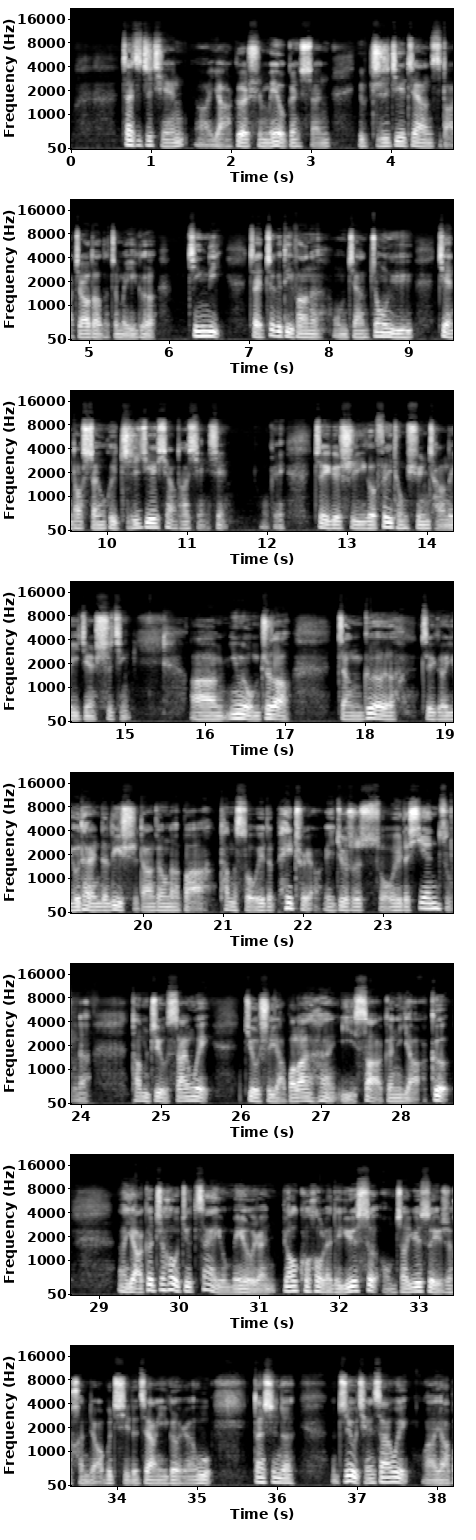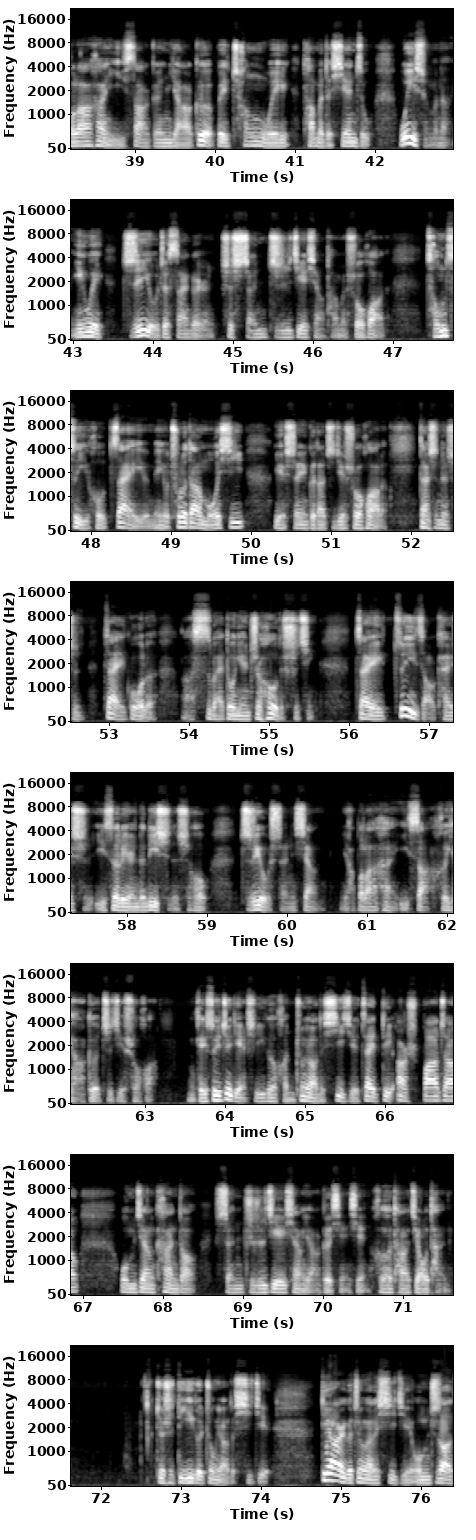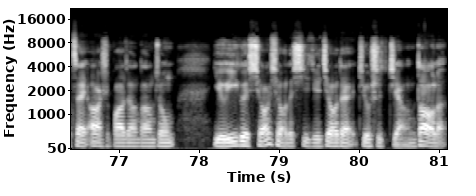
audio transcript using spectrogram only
在此之前啊，雅各是没有跟神有直接这样子打交道的这么一个经历。在这个地方呢，我们将终于见到神会直接向他显现。OK，这个是一个非同寻常的一件事情啊，因为我们知道整个这个犹太人的历史当中呢，把他们所谓的 patriarch，也就是所谓的先祖呢，他们只有三位，就是亚伯拉罕、以撒跟雅各。啊，雅各之后就再有没有人，包括后来的约瑟。我们知道约瑟也是很了不起的这样一个人物，但是呢，只有前三位啊，亚伯拉罕、以撒跟雅各被称为他们的先祖。为什么呢？因为只有这三个人是神直接向他们说话的，从此以后再也没有，除了当摩西也神也跟他直接说话了，但是那是再过了啊四百多年之后的事情。在最早开始以色列人的历史的时候，只有神向亚伯拉罕、以撒和雅各直接说话。OK，所以这点是一个很重要的细节。在第二十八章，我们将看到神直接向雅各显现，和他交谈。这是第一个重要的细节。第二个重要的细节，我们知道在二十八章当中有一个小小的细节交代，就是讲到了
